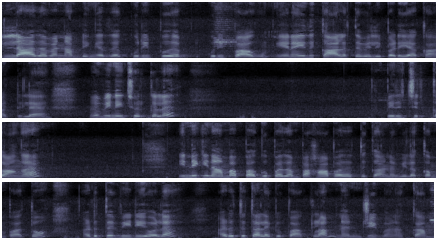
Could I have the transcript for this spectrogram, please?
இல்லாதவன் அப்படிங்கிறத குறிப்பு குறிப்பாகும். ஏன்னா இது காலத்தை வெளிப்படையாக காட்டல. வினை சொற்களை பிரிச்சிருக்காங்க. இன்றைக்கி நாம் பகுப்பதம் பகாபதத்துக்கான விளக்கம் பார்த்தோம். அடுத்த வீடியோவில் அடுத்த தலைப்பு பார்க்கலாம். நன்றி வணக்கம்.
